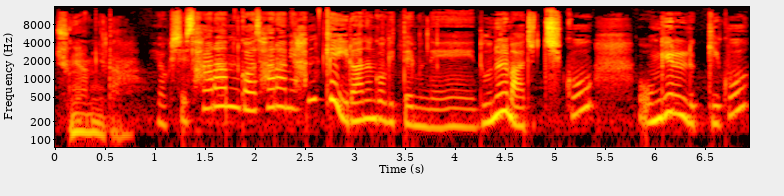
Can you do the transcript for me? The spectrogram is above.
중요합니다. 역시 사람과 사람이 함께 일하는 거기 때문에 눈을 마주치고 온기를 느끼고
